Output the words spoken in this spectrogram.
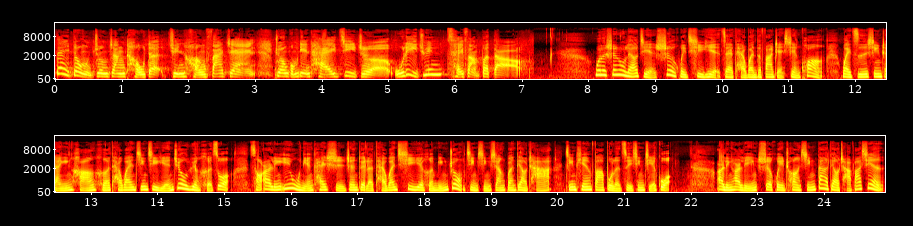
带动中彰头的均衡发展。中央广播电台记者吴丽君采访报道。为了深入了解社会企业在台湾的发展现况，外资新展银行和台湾经济研究院合作，从二零一五年开始，针对了台湾企业和民众进行相关调查。今天发布了最新结果。二零二零社会创新大调查发现，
